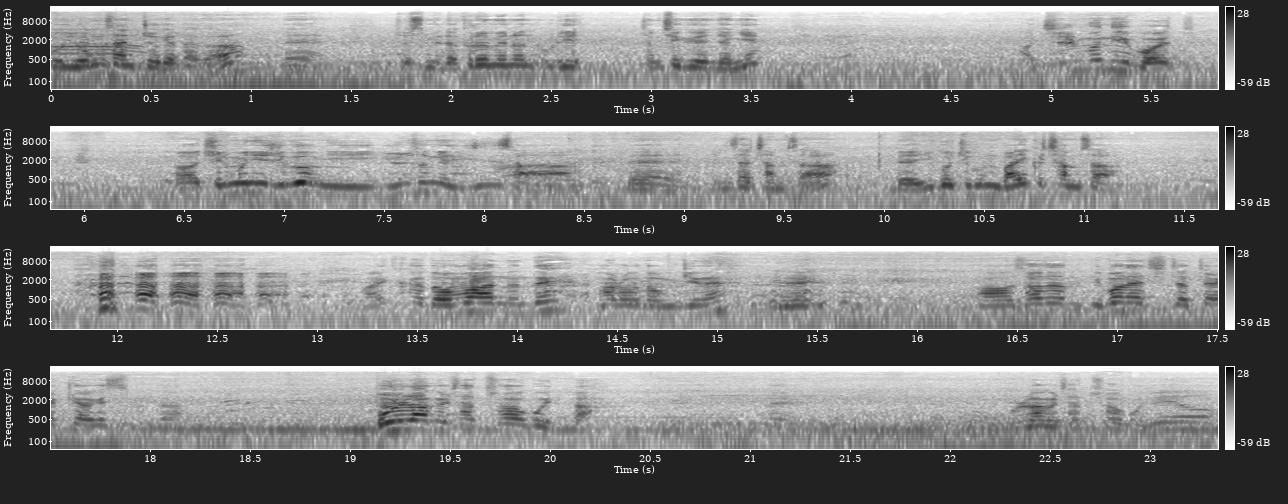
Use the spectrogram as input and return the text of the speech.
그 용산 쪽에다가. 네. 좋습니다. 그러면은 우리 정책위원장님. 아, 질문이 뭐였죠? 어, 질문이 지금 이 윤석열 인사. 네. 인사 참사. 네. 이거 지금 마이크 참사. 마이크가 넘어왔는데 바로 넘기는 네. 어, 저는 이번에 진짜 짧게 하겠습니다 몰락을 자초하고 있다 네. 몰락을 자초하고 있다 왜요?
